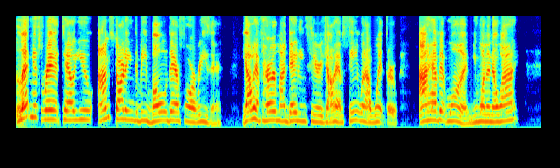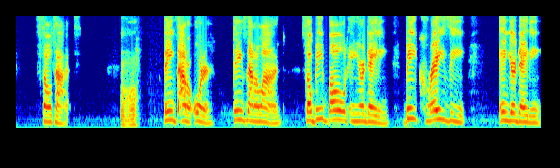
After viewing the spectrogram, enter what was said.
let Miss Red tell you, I'm starting to be bold there for a reason. Y'all have heard my dating series. Y'all have seen what I went through. I haven't won. You want to know why? Soul ties. Uh-huh. Things out of order. things not aligned. So be bold in your dating. Be crazy in your dating.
